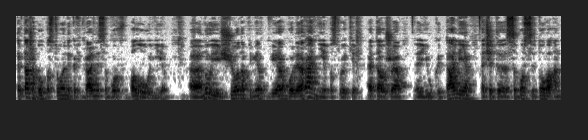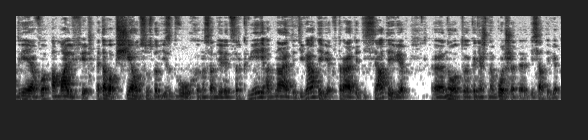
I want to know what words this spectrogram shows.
Тогда же был построен и кафедральный собор в Болонии. А, ну и еще, например, две более ранние постройки. Это уже юг Италии. Значит, э, собор святого Андрея в Амальфи. Это вообще он создан из двух, на самом деле, церквей. Одна это 9 век, вторая это 10 век. Э, ну вот, конечно, больше это 10 век.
